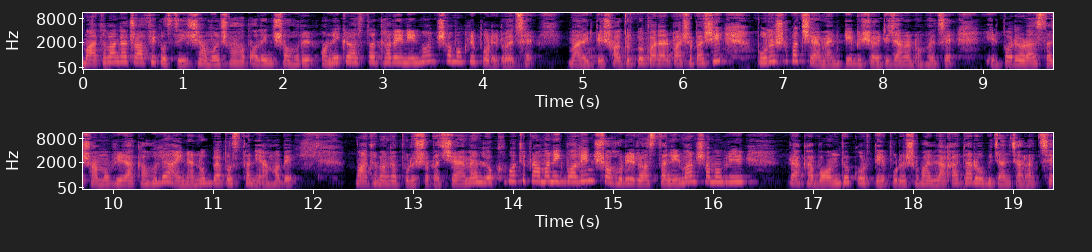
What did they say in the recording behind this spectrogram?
মাথাভাঙ্গা ট্রাফিক ওসি শ্যামল সাহা বলেন, শহরের অনেক রাস্তার ধারে নির্মাণ সামগ্রী পড়ে রয়েছে। মালিকদের সতর্ক করার পাশাপাশি পুরসভা চেয়ারম্যানকে বিষয়টি জানানো হয়েছে। এরপরেও রাস্তার সামগ্রী রাখা হলে আইনানুগ ব্যবস্থা নেওয়া হবে। মাথাভাঙ্গা পুরসভার চেয়ারম্যান লক্ষ্যপতি প্রামাণিক বলেন, শহরের রাস্তা নির্মাণ সামগ্রী রাখা বন্ধ করতে পুরসভা লাগাতার অভিযান চালাচ্ছে।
